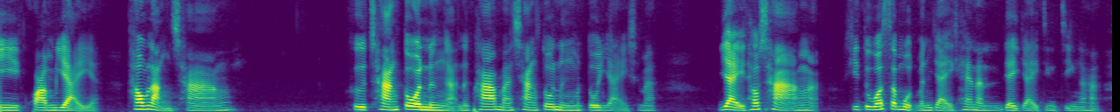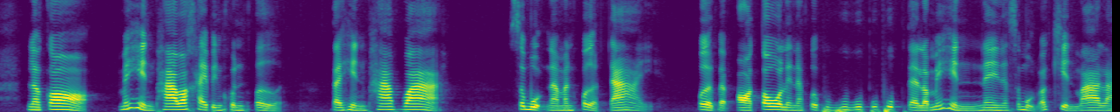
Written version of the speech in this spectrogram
มีความใหญ่อะเท่าหลังช้าง คือช้างตัวหนึ่งอะนึกภาพมาช้างตัวหนึ่งมันตัวใหญ่ใช่ไหมใหญ่เท่าช้างอะคิดดูว่าสมุดมันใหญ่แค่นั้นใหญ่ ๆ จริงๆอะค่ะแล้วก็ไม่เห็นภาพว่าใครเป็นคนเปิด แต่เห็นภาพว่าสมุดนะมันเปิดได้ เปิดแบบออโต้เลยนะ เปิดปุ๊บปุ๊บปุ๊บปุ๊บปุบแต่เราไม่เห็นในสมุดว่าเขียนว่าอะไร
